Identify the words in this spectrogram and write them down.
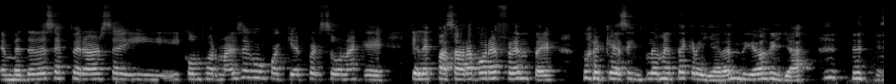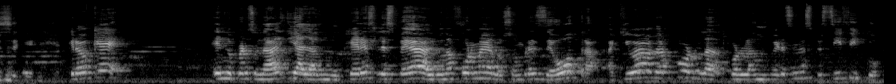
en vez de desesperarse y, conformarse con cualquier persona que, les pasara por el frente porque simplemente creyera en Dios y ya? Sí, creo que en lo personal y a las mujeres les pega de alguna forma y a los hombres de otra. Aquí voy a hablar por, por las mujeres en específico.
